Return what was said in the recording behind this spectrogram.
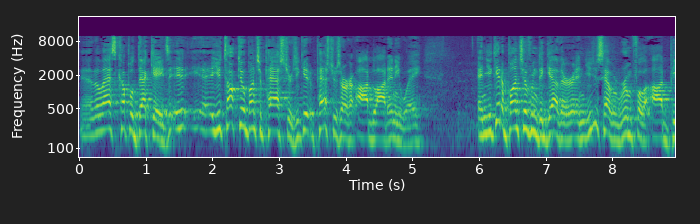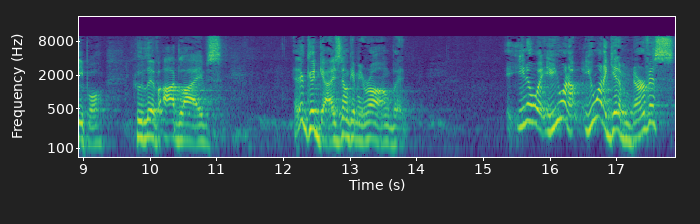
The last couple decades, it, it, you talk to a bunch of pastors. You get pastors are an odd lot anyway, and you get a bunch of them together, and you just have a room full of odd people who live odd lives. And they're good guys, don't get me wrong, but you know what? You want to you want to get them nervous.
